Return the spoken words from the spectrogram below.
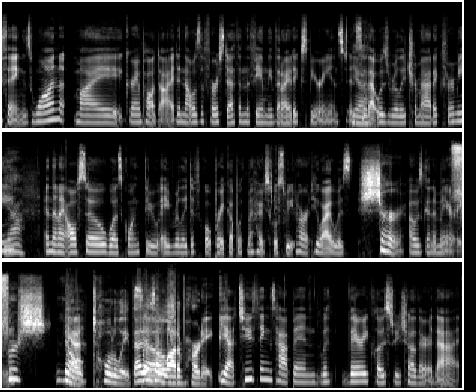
things. One, my grandpa died, and that was the first death in the family that I had experienced. And Yeah. so that was really traumatic for me. Yeah. And then I also was going through a really difficult breakup with my high school sweetheart who I was sure I was going to marry. For sh- no, Yeah. totally. That is a lot of heartache. yeah, two things happened with very close to each other that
